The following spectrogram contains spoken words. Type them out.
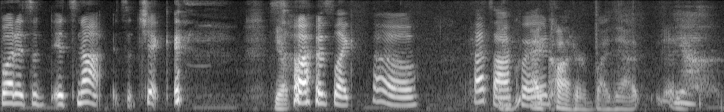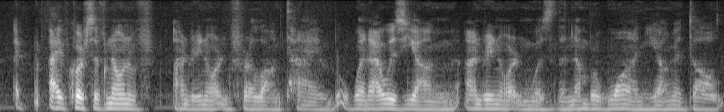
but it's a it's not. It's a chick. Yep. So I was like, oh, that's awkward. I caught her by that. Yeah. I, I, of course, have known of Andre Norton for a long time. When I was young, Andre Norton was the number one young adult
